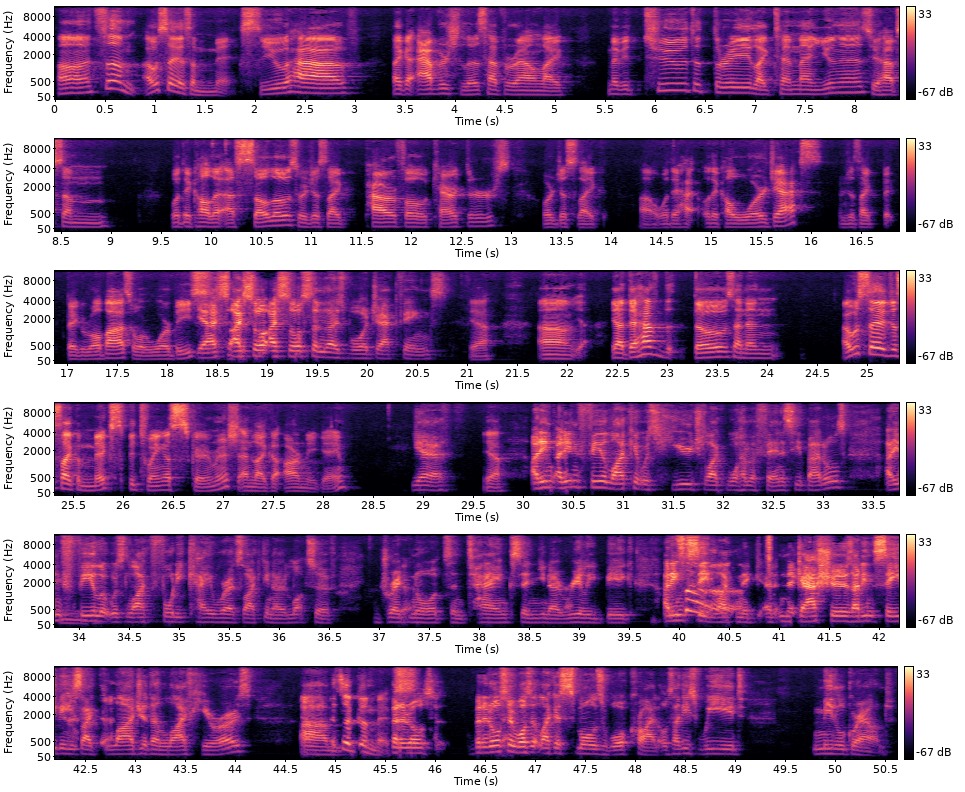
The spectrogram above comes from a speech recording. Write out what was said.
Uh, it's um, I would say it's a mix. You have like an average list have around like maybe two to three like ten man units. You have some what they call it as solos or just like powerful characters or just like uh, what they ha- what they call warjacks, or just like big, big robots or war beasts. Yeah, I, I saw I saw some of those warjack things. Yeah, um, yeah, yeah. They have th- those, and then I would say just like a mix between a skirmish and like an army game. Yeah, yeah. I didn't I didn't feel like it was huge like Warhammer Fantasy Battles. I didn't Mm. feel it was like 40k where it's like you know lots of dreadnoughts and tanks and you know really big. I didn't It's see like a- Nag- uh, Nagashas. I didn't see these like larger than life heroes. Um, it's a good mix. but it also but it also wasn't like as small as Warcry. It was like this weird middle ground.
